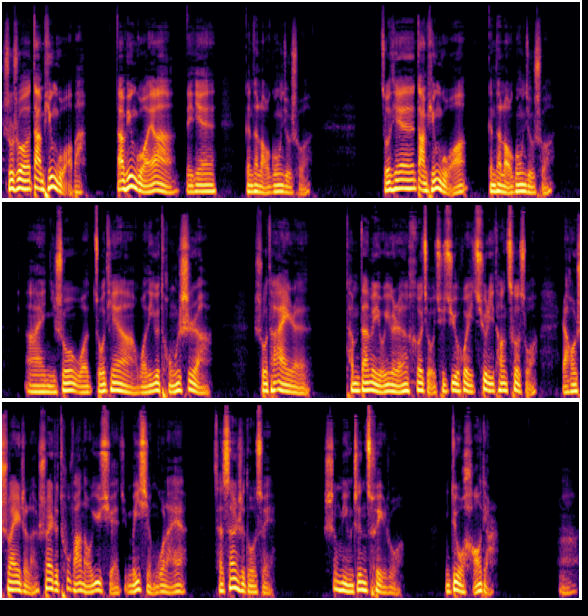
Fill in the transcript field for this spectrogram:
说说大苹果吧，大苹果呀，那天跟她老公就说，昨天大苹果跟她老公就说，哎，你说我昨天啊，我的一个同事啊，说他爱人，他们单位有一个人喝酒去聚会，去了一趟厕所，然后摔着了，摔着突发脑溢血就没醒过来呀。才三十多岁，生命真脆弱，你对我好点儿，啊！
